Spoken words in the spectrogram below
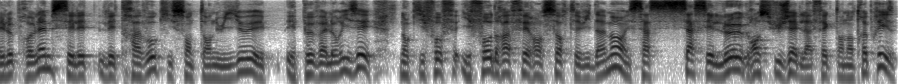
Et le problème, c'est les, les travaux qui sont ennuyeux et, et peu valorisés. Donc il faut, il faudra faire en sorte, évidemment, et ça, ça c'est le grand sujet de l'affect en entreprise,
